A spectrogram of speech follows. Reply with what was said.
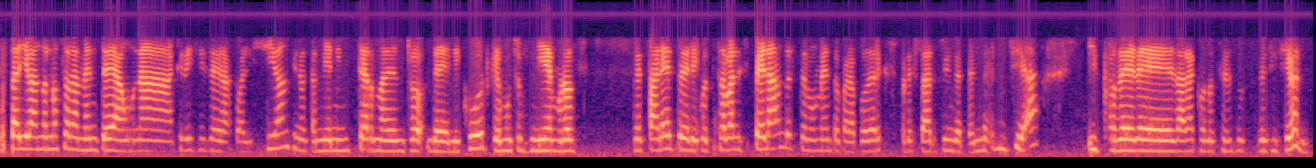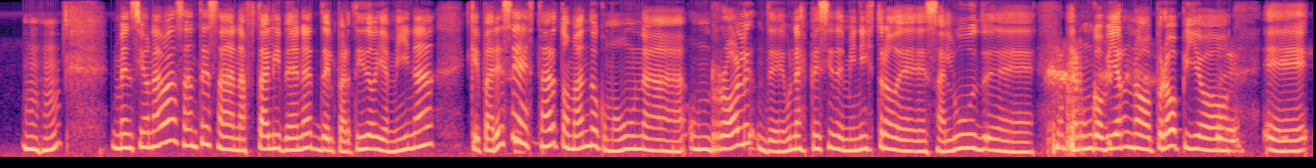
está llevando no solamente a una crisis de la coalición, sino también interna dentro de Likud, que muchos miembros, me parece, de Likud estaban esperando este momento para poder expresar su independencia y poder eh, dar a conocer sus decisiones. Mencionabas antes a Naftali Bennett del partido Yamina, que parece estar tomando como una, un rol de una especie de ministro de salud eh, en un gobierno propio. Eh,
